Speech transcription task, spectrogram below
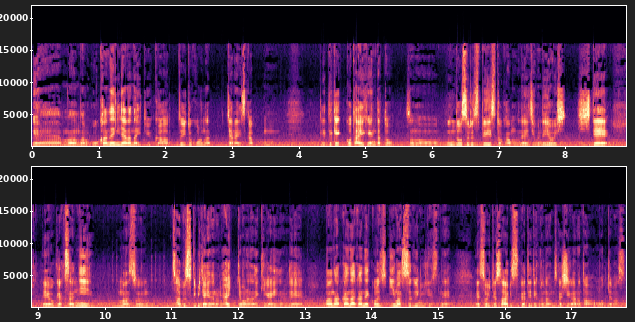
えー、まあ、なんだろう、お金にならないというか、というところな、じゃないですか。うん。で、結構大変だと、その、運動するスペースとかもね、自分で用意して、えー、お客さんに、まあ、その、サブスクみたいなのに入ってもらわなきゃいけないので、まあ、なかなかね、これ、今すぐにですね、えそういったサービスが出てくるのは難しいかなとは思ってます。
